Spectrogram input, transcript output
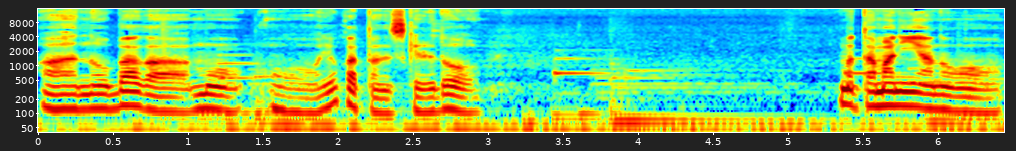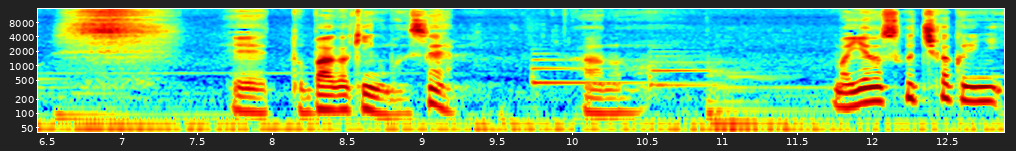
あのバーガーも良かったんですけれど、まあ、たまにあの、えー、っとバーガーキングもですねあの、まあ、家のすぐ近くに、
